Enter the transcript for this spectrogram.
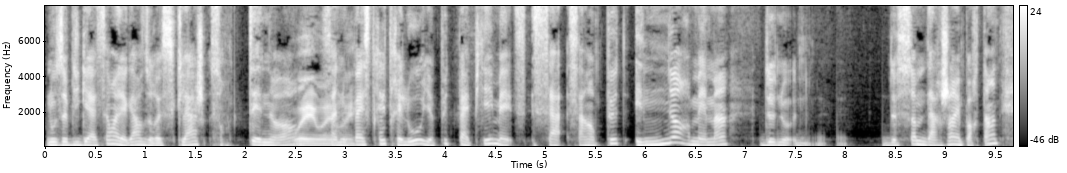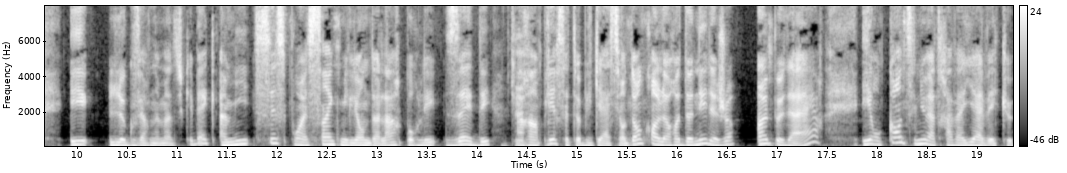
nos obligations à l'égard du recyclage sont énormes. Oui, oui, ça nous pèse très, très lourd. Il n'y a plus de papier, mais ça, ça ampute énormément de nos, de sommes d'argent importantes et le gouvernement du Québec a mis 6,5 millions de dollars pour les aider à remplir cette obligation. Donc, on leur a donné déjà un peu d'air et on continue à travailler avec eux.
